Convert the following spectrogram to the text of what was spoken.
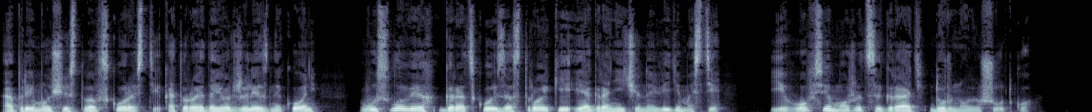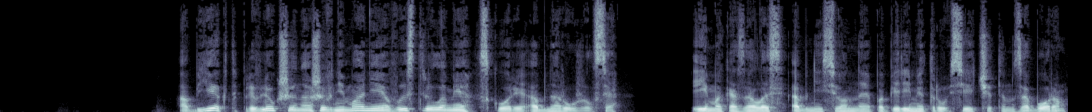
а преимущество в скорости, которое дает железный конь, в условиях городской застройки и ограниченной видимости и вовсе может сыграть дурную шутку. Объект, привлекший наше внимание выстрелами, вскоре обнаружился. Им оказалось обнесенное по периметру сетчатым забором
